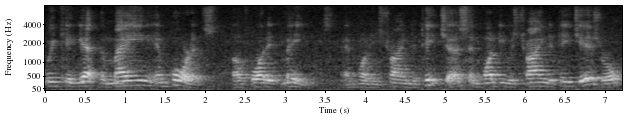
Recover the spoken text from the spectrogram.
we can get the main importance of what it means and what he's trying to teach us and what he was trying to teach Israel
